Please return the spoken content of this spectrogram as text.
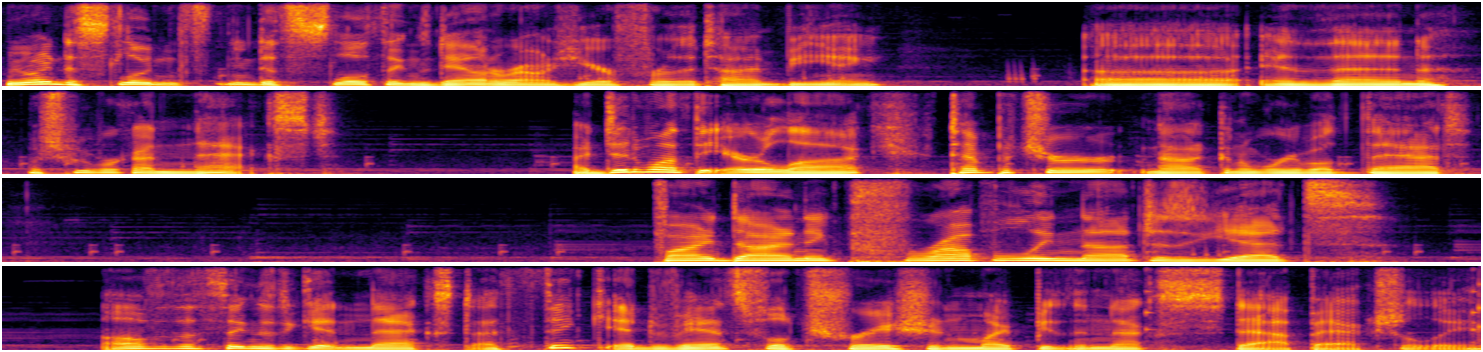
We might slow, need to slow things down around here for the time being. Uh, and then, what should we work on next? I did want the airlock. Temperature, not going to worry about that. Fine dining, probably not just yet. Of the things to get next, I think advanced filtration might be the next step, actually.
